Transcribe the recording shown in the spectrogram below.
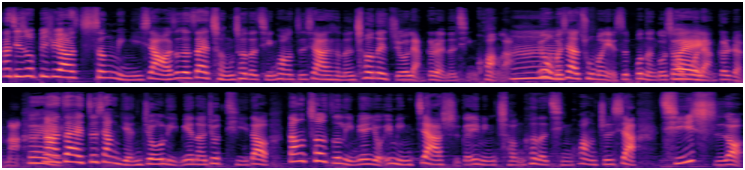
那其实必须要声明一下啊，这个在乘车的情况之下，可能车内只有两个人的情况啦，因为我们现在出门也是不能够超过两个人嘛。对。那在这项研究里面呢，就提到，当车子里面有一名驾驶跟一名乘客的情况之下，其实哦。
